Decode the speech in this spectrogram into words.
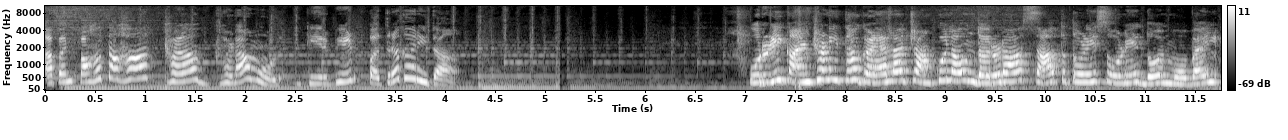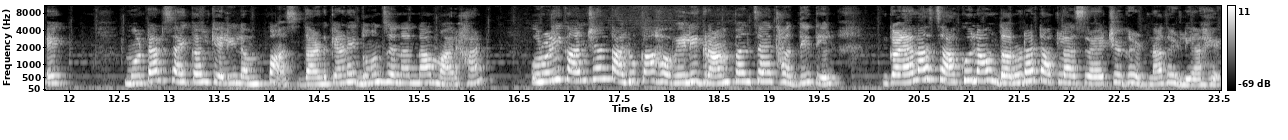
आपण पाहत आहात ठळक घडामोड निर्भीड पत्रकारिता. उरळी कांचन इथं गळ्याला चाकू लावून दरोडा सात तोळे सोने दोन मोबाईल एक मोटारसायकल केली लंपास दांडक्याने दोन जणांना मारहाण. उरळी कांचन तालुका हवेली ग्रामपंचायत हद्दीतील गळ्याला चाकू लावून दरोडा टाकला असल्याची घटना घडली आहे.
